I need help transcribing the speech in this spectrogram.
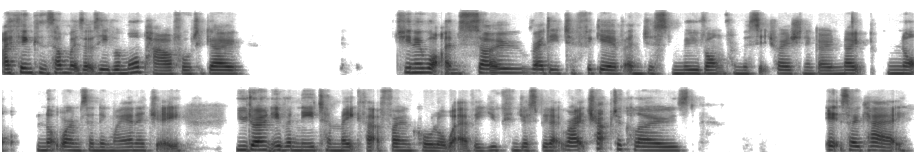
I think in some ways that's even more powerful to go, do you know what? I'm so ready to forgive and just move on from the situation and go, nope, not not where I'm sending my energy. You don't even need to make that phone call or whatever. You can just be like, right, chapter closed. It's okay.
